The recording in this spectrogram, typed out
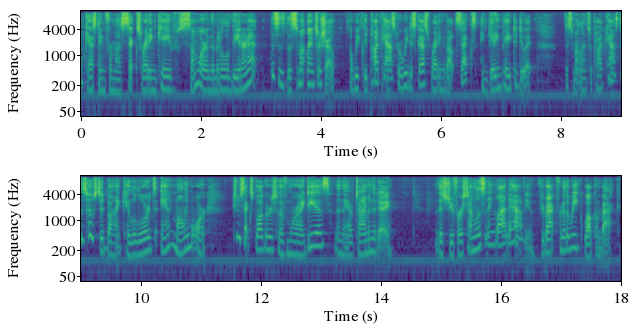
Podcasting from a sex writing cave somewhere in the middle of the internet, this is the Smutlancer Show, a weekly podcast where we discuss writing about sex and getting paid to do it. The Smutlancer podcast is hosted by Kayla Lords and Molly Moore, two sex bloggers who have more ideas than they have time in the day. If this is your first time listening, glad to have you. If you're back for another week, welcome back.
